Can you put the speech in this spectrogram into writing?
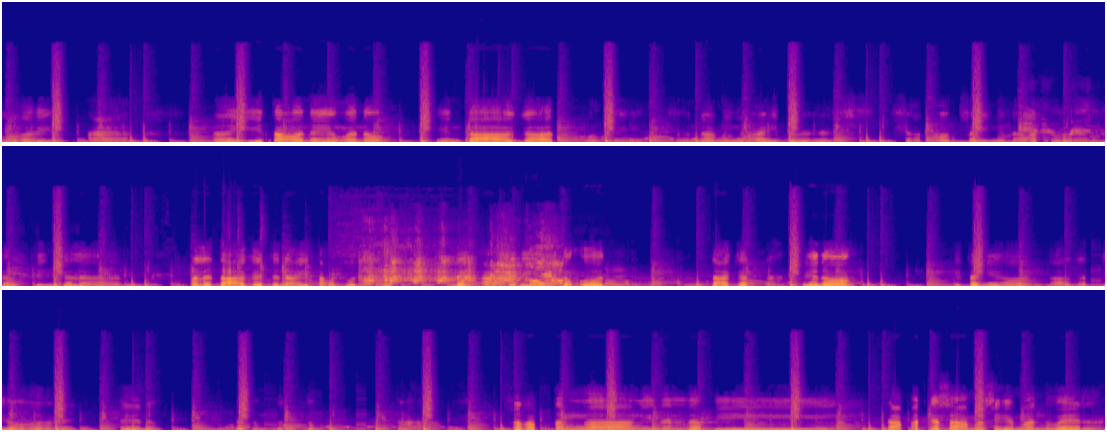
Uy, ayan. Nakikita ko na yung ano, yung dagat. Okay, so ang daming riders. Shout out sa inyo lahat. Uy, I love Tinggalan. Pala dagat yung nakita ko bundok. Hindi, actually yung doon, dagat na. Yun oh, kita nyo yun, dagat yun. Ayun oh, dagang bundok. Grabe. Sarap ng hangin, ang lamig. Dapat kasama si Emmanuel.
